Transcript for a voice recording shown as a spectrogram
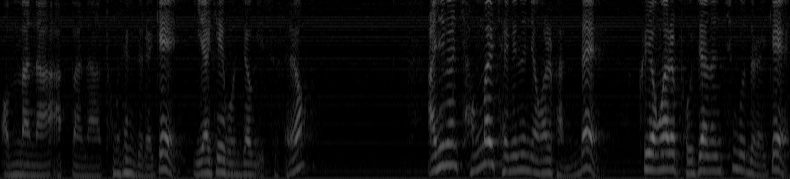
엄마나 아빠나 동생들에게 이야기해 본 적 있으세요? 아니면 정말 재밌는 영화를 봤는데 그 영화를 보지 않은 친구들에게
